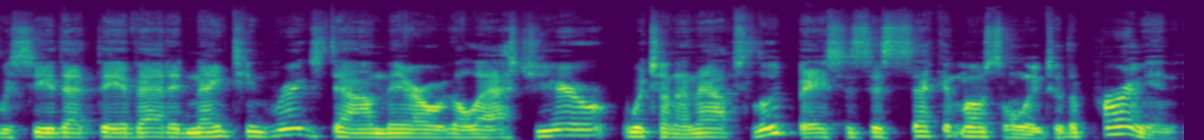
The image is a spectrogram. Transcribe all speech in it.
We see that they've added 19 rigs down there over the last year, which on an absolute basis is second most only to the Permian.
